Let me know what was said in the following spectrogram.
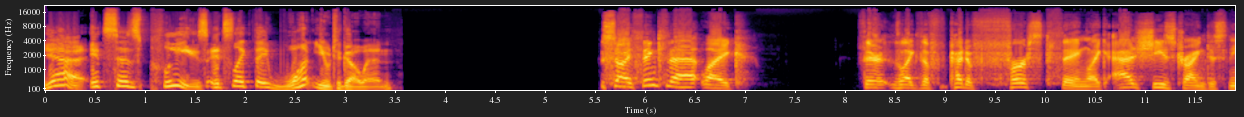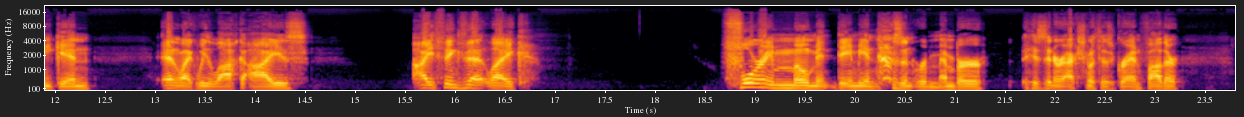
Yeah, it says please. It's like they want you to go in. So I think that like they're like the f- kind of first thing like as she's trying to sneak in and like we lock eyes, I think that like for a moment Damien doesn't remember his interaction with his grandfather.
